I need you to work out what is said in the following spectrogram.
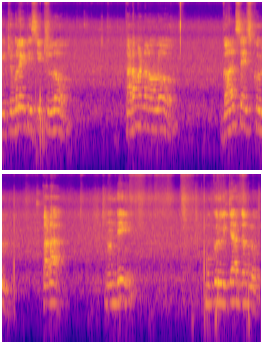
ఈ ట్రిపుల్ ఐటీ సీట్లలో తడమండలంలో గర్ల్స్ హై స్కూల్ తడ నుండి ముగ్గురు విద్యార్థులు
